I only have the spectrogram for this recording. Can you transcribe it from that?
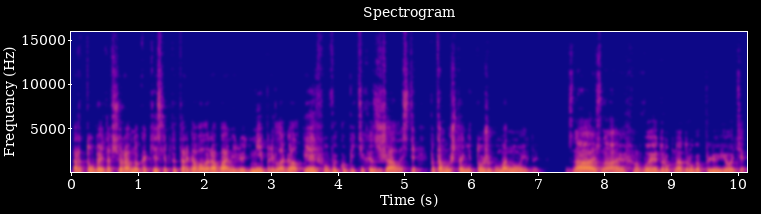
Артуба, это все равно, как если бы ты торговал рабами людьми и предлагал эльфу выкупить их из жалости, потому что они тоже гуманоиды». «Знаю, знаю, вы друг на друга плюете»,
